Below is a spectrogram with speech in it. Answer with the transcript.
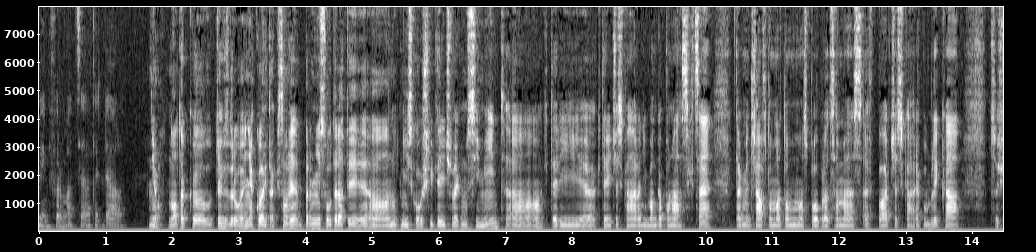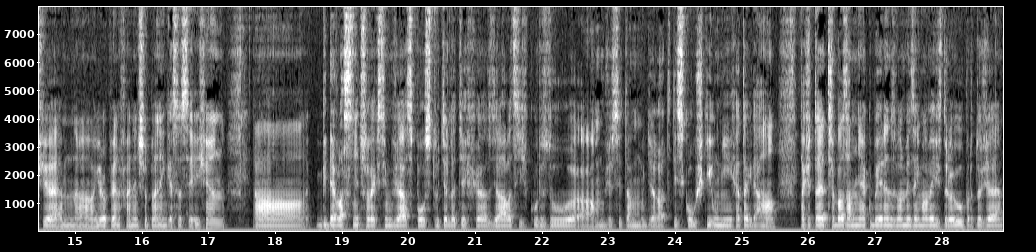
informace a tak dále. Jo, no tak eh, těch zdrojů je několik. Tak samozřejmě první jsou teda ty uh, nutné zkoušky, které člověk musí mít, uh, který, který Česká národní banka po nás chce. Tak my třeba v tomhle tom spolupracujeme s FPA Česká republika, což je uh, European Financial Planning Association, kde vlastně člověk si může dát spoustu těchto těch vzdělávacích kurzů a může si tam udělat ty zkoušky u nich a tak dál. Takže to je třeba za mě jakoby jeden z velmi zajímavých zdrojů, protože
